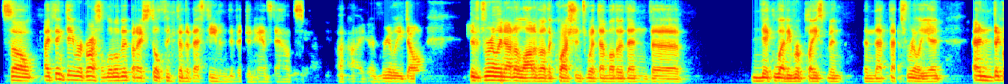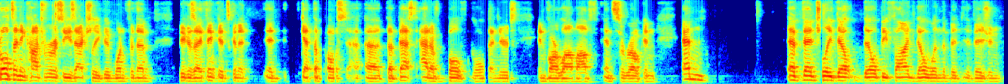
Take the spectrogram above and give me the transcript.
So I think they regress a little bit, but I still think they're the best team in the division, hands down. So I, I really don't. There's really not a lot of other questions with them other than the Nick Leddy replacement, and that that's really it. And the goaltending controversy is actually a good one for them because I think it's going to get the most uh, the best out of both goaltenders in Varlamov and Sorokin, and eventually they'll they'll be fine. They'll win the division.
